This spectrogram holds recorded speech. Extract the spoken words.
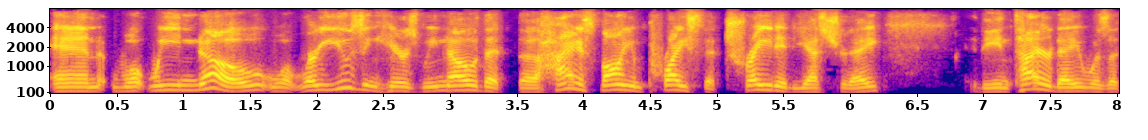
And what we know, what we're using here is we know that the highest volume price that traded yesterday the entire day was a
